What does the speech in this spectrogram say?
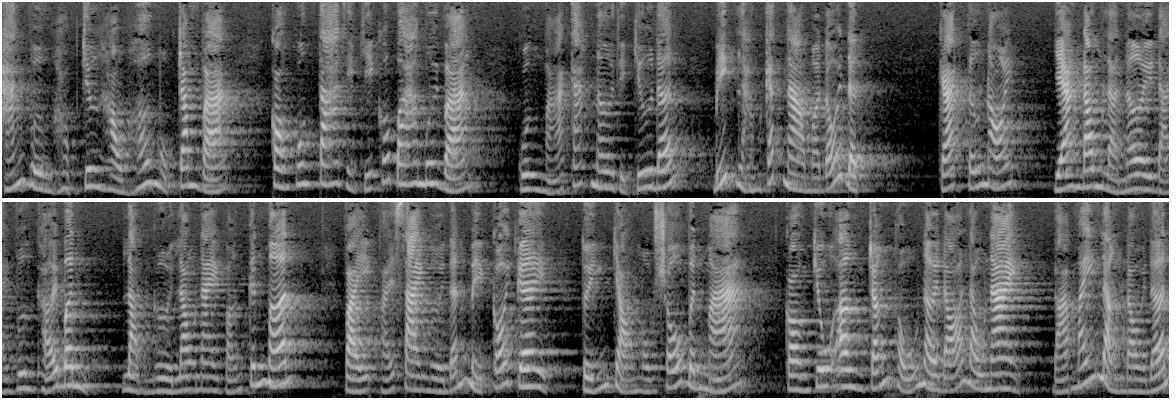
Hán vương học chư hầu hơn một trăm vạn, Còn quân ta thì chỉ có ba mươi vạn. Quân mã các nơi thì chưa đến, Biết làm cách nào mà đối địch. Các tướng nói, Giang Đông là nơi đại vương khởi binh, Lòng người lâu nay vẫn kính mến. Vậy phải sai người đến miệt cối kê, Tuyển chọn một số binh mã. Còn Chu Ân trấn thủ nơi đó lâu nay, Đã mấy lần đòi đến,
